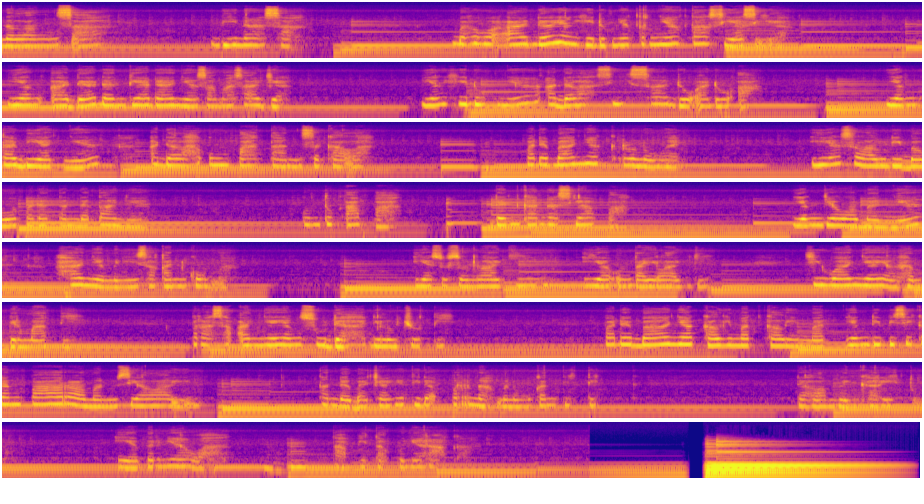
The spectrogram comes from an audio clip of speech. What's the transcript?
nelangsa, binasa, bahwa ada yang hidupnya ternyata sia-sia, yang ada dan tiadanya sama saja, yang hidupnya adalah sisa doa-doa, yang tabiatnya adalah umpatan sekala. Pada banyak renungan, ia selalu dibawa pada tanda tanya. Untuk apa? Dan karena siapa? Yang jawabannya hanya menyisakan koma. Ia susun lagi, ia untai lagi. Jiwanya yang hampir mati. Perasaannya yang sudah dilucuti pada banyak kalimat-kalimat yang dibisikkan para manusia lain. Tanda bacanya tidak pernah menemukan titik. Dalam lingkar itu, ia bernyawa, tapi tak punya raga.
